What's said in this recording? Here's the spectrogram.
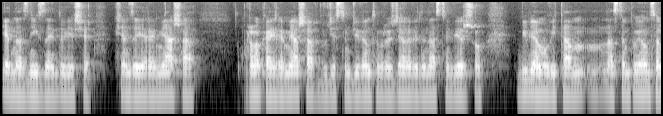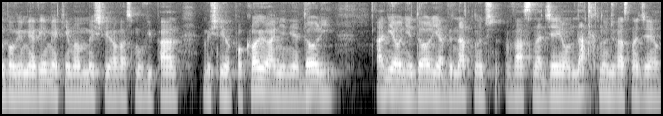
Jedna z nich znajduje się w księdze Jeremiasza, proroka Jeremiasza w 29 rozdziale, w 11 wierszu. Biblia mówi tam następująco, albowiem ja wiem, jakie mam myśli o was, mówi Pan, myśli o pokoju, a nie niedoli, a nie o niedoli, aby natchnąć was nadzieją, natchnąć was nadzieją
